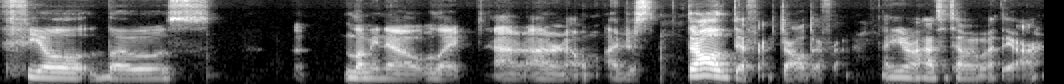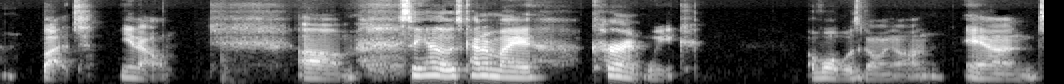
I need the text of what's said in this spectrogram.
feel those, let me know. Like, I don't, I don't know. I just, they're all different. They're all different. You don't have to tell me what they are, but you know. Um, so yeah, that was kind of my current week of what was going on, and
